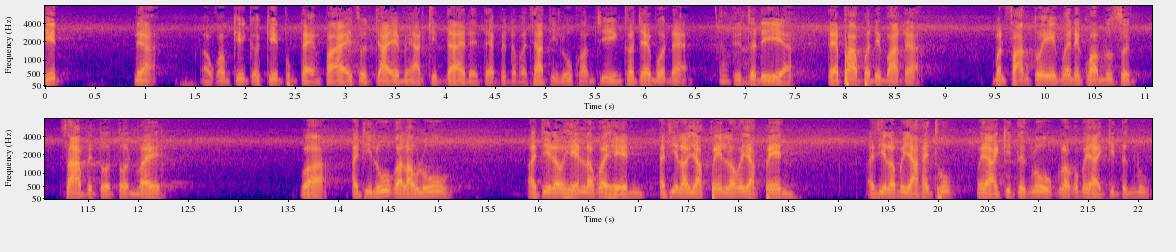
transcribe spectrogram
คิดเนี่ยเอาความคิดก็คิดปรุงแต่งไปส่วนใจไม่อาจคิดได้ได้แต่เป็นธรรมชาติที่รู้ความจริง เข้าใจบทเนี่ยเจ้าค่ะทฤษฎีอะแต่ภาคปฏิบัติอะมันฝังตัวเองไว้ในความรู้สึกสร้างเป็นตัวตนไว้ ว่าไอ้ที่รู้ก็เรารู้ไอ้ที่เราเห็นเราก็เห็นไอ้ที่เราอยากเป็นเราก็อยากเป็นไอ้ที่เราไม่อยากให้ทุกข์ไม่อยากคิดถึงลูก เราก็ไม่อยากคิดถึงลูก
